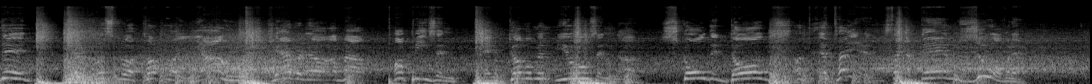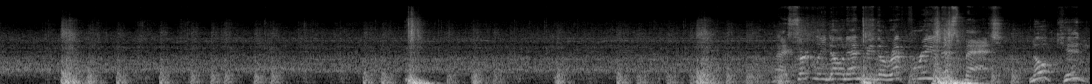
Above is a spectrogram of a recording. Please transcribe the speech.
did, you have to listen to a couple of yahoos jabbering about puppies and, and government mules and uh, scolded dogs. I'll, I'll tell you, it's like a damn zoo over there. I certainly don't envy the referee in this match. No kidding.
